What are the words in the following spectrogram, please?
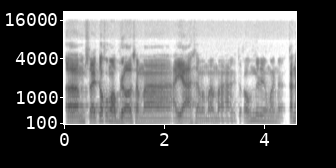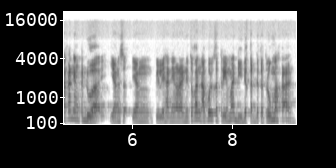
em, setelah itu aku ngobrol sama ayah sama mama gitu. Kamu milih yang mana? Karena kan yang kedua yang yang pilihan yang lain itu kan aku keterima di dekat-dekat rumah kan.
